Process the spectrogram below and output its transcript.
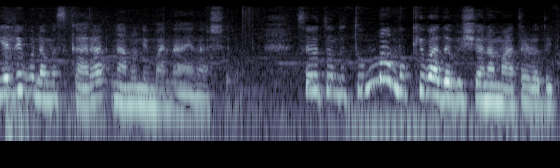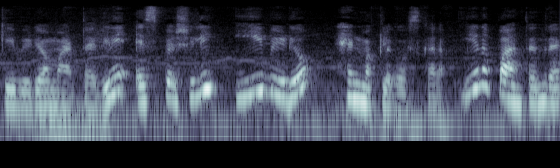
ಎಲ್ರಿಗೂ ನಮಸ್ಕಾರ, ನಾನು ನಿಮ್ಮ ನಾಯನ ಶರತ್. ಸೊ ಇವತ್ತೊಂದು ತುಂಬಾ ಮುಖ್ಯವಾದ ವಿಷಯನ ಮಾತಾಡೋದಕ್ಕೆ ಈ ವಿಡಿಯೋ ಮಾಡ್ತಾ ಇದ್ದೀನಿ. ಎಸ್ಪೆಷಲಿ ಈ ವಿಡಿಯೋ ಹೆಣ್ಮಕ್ಳಿಗೋಸ್ಕರ. ಏನಪ್ಪಾ ಅಂತಂದ್ರೆ,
